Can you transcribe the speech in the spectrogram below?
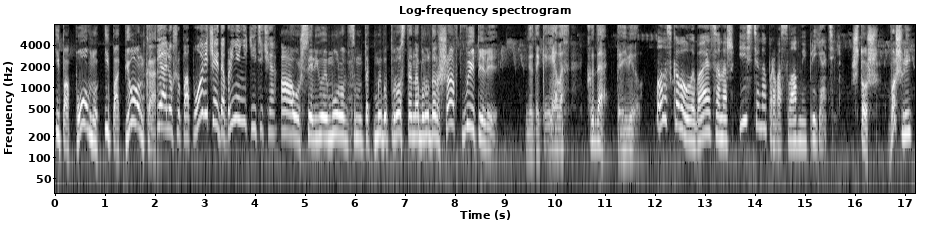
и поповну, и попенка. И Алешу Поповича, и Добрыню Никитича. А уж с Ильей Муромцем так мы бы просто на брудершафт выпили. Ну так я вас куда привел? Ласково улыбается наш истинно православный приятель. Что ж, вошли.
